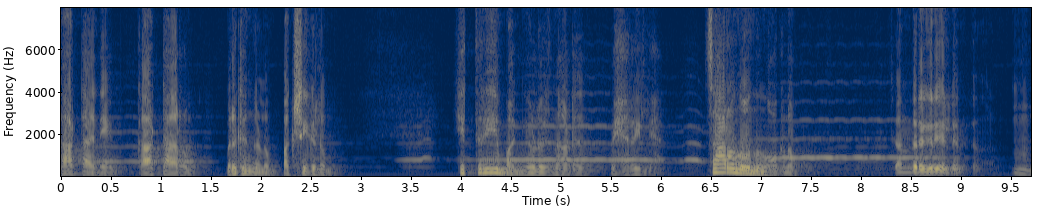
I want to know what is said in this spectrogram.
കാട്ടാനയും കാട്ടാറും മൃഗങ്ങളും പക്ഷികളും. ഇത്രയും ഭംഗിയുള്ളൊരു നാട് വേറെയില്ല. സാറൊന്ന് ഒന്ന് നോക്കണം. ചന്ദ്രഗിരി അല്ലേ നിന്റെ നാട്.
